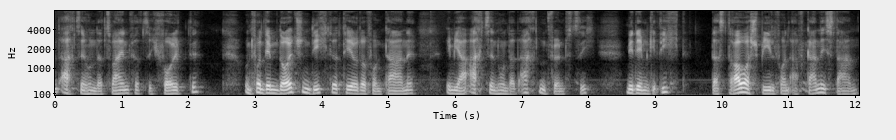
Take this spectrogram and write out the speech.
und 1842 folgte und von dem deutschen Dichter Theodor Fontane im Jahr 1858 mit dem Gedicht Das Trauerspiel von Afghanistan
